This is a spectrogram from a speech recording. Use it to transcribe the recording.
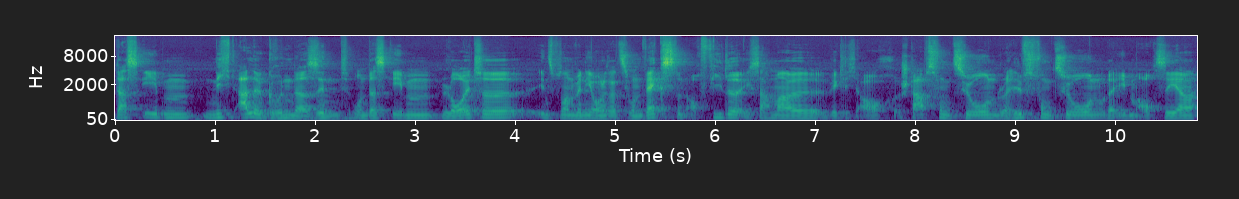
dass eben nicht alle Gründer sind und dass eben Leute, insbesondere wenn die Organisation wächst und auch viele, ich sag mal, wirklich auch Stabsfunktionen oder Hilfsfunktionen oder eben auch sehr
